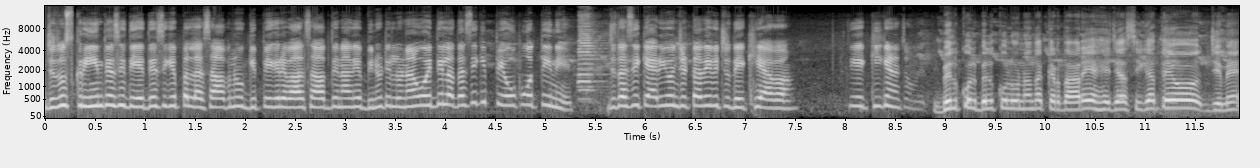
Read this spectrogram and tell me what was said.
ਜਦੋਂ ਸਕਰੀਨ ਤੇ ਅਸੀਂ ਦੇਖਦੇ ਸੀਗੇ ਭੱਲਾ ਸਾਹਿਬ ਨੂੰ ਗਿੱਪੀ ਗਰੇਵਾਲ ਸਾਹਿਬ ਦੇ ਨਾਲ ਜਾਂ ਬਿਨੂ ਢਿੱਲੋਂ ਨਾਲ, ਉਹ ਇਦਾਂ ਲੱਗਦਾ ਸੀ ਕਿ ਪਿਓ ਪੋਤੀ ਨੇ, ਜਿੱਦਾਂ ਅਸੀਂ ਕੈਰੀ ਔਨ ਜੱਟਾ ਦੇ ਵਿੱਚ ਦੇਖਿਆ ਵਾ। ਤੇ ਕੀ ਕਹਿਣਾ ਚਾਹੁੰਦੇ ਬਿਲਕੁਲ ਬਿਲਕੁਲ ਉਹਨਾਂ ਦਾ ਕਿਰਦਾਰ ਇਹੋ ਜਿਹਾ ਸੀਗਾ ਤੇ ਉਹ ਜਿਵੇਂ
